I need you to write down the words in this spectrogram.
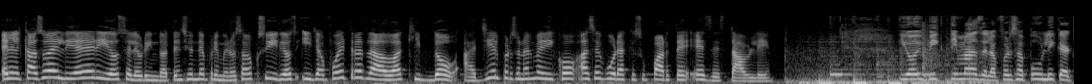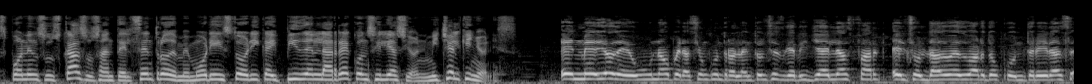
En el caso del líder herido se le brindó atención de primeros auxilios y ya fue trasladado a Quibdó. Allí el personal médico asegura que su parte es estable. Y hoy víctimas de la fuerza pública exponen sus casos ante el Centro de Memoria Histórica y piden la reconciliación. Michelle Quiñones. En medio de una operación contra la entonces guerrilla de las FARC, el soldado Eduardo Contreras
